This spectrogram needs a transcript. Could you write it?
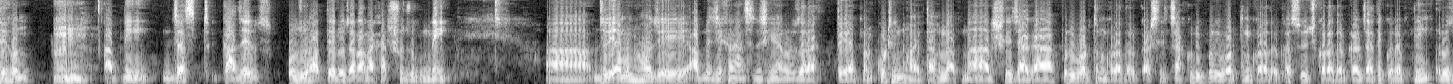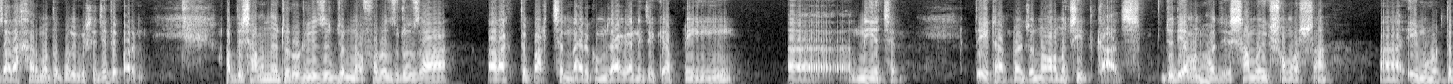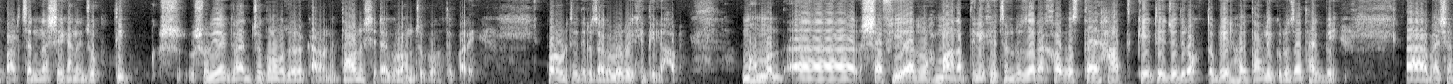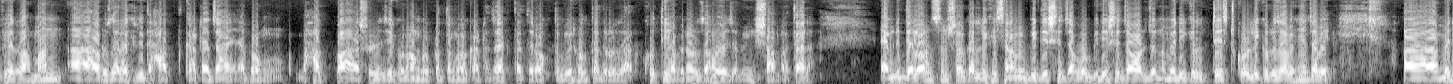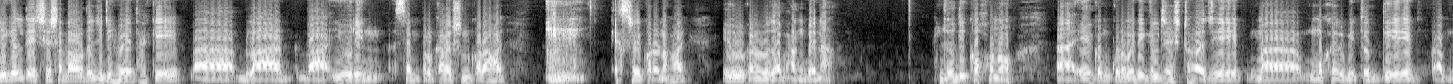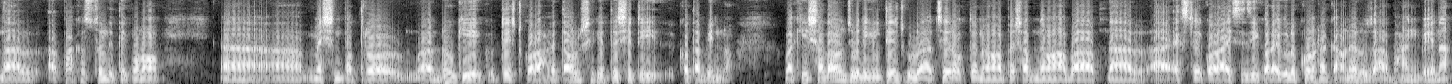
দেখুন, আপনি জাস্ট কাজের অজুহাতে রোজা না রাখার সুযোগ নেই। যদি এমন হয় যে আপনি যেখানে আছেন সেখানে রোজা রাখতে আপনার কঠিন হয়, তাহলে আপনার সেই জায়গা পরিবর্তন করা দরকার সেই চাকরি পরিবর্তন করা দরকার সুইচ করা দরকার, যাতে করে আপনি রোজা রাখার মতো পরিবেশে যেতে পারেন। আপনি সামান্য একটু রুটি রুজির জন্য ফরজ রোজা রাখতে পারছেন না, এরকম জায়গা নিজেকে আপনি নিয়েছেন। তো এটা আপনার জন্য অনুচিত কাজ। যদি এমন হয় যে সাময়িক সমস্যা এই মুহূর্তে পারছেন না সেখানে যৌক্তিক সরিয়া গ্রাহ্য কোনো ওজোরের কারণে, তাহলে সেটা গ্রহণযোগ্য হতে পারে। পরবর্তীতে রোজাগুলো রেখে দিলে হবে। মোহাম্মদ শাফিয়ার রহমান, আপনি লিখেছেন, রোজা রাখা অবস্থায় হাত কেটে যদি রক্ত বের হয়, তাহলে কি রোজা থাকবে? ভাই শাফিয়ার রহমান রোজা রেখে যদি হাত কাটা যায় এবং হাত পা শরীরে যে কোনো অঙ্গ প্রত্যঙ্গ কাটা যায় তাতে রক্ত বের হোক তাদের রোজার ক্ষতি হবে না, রোজা হয়ে যাবে, ইনশাআল্লাহ তাহলে এমডি দেলোয়ার হোসেন সরকার লিখেছেন, আমি বিদেশে যাব। বিদেশে যাওয়ার জন্য মেডিকেল টেস্ট করলে কি রোজা ভেঙে যাবে? মেডিকেল টেস্টে সাধারণত যেটি হয়ে থাকে ব্লাড বা ইউরিন স্যাম্পল কালেকশন করা হয় এক্স রে করানো হয়, এগুলো কারণে রোজা ভাঙবে না? যদি কখনো এরকম কোনো মেডিকেল টেস্ট হয় যে মুখের ভিতর দিয়ে আপনার পাকস্থলিতে কোনো মেশিনপত্র ঢুকিয়ে টেস্ট করা হয়, তাহলে সেক্ষেত্রে সেটি কথা ভিন্ন। বাকি সাধারণ যে মেডিকেল টেস্টগুলো আছে, রক্ত নেওয়া, পেশাব নেওয়া বা আপনার এক্স রে করা আইসিজি করা, এগুলো কোনোটা কারণে রোজা ভাঙবে না।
